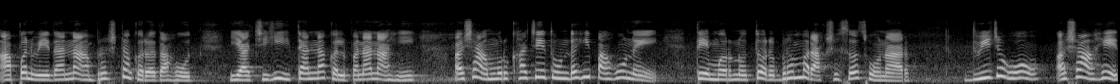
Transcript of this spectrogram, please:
आपण वेदांना भ्रष्ट करत आहोत. याचीही त्यांना कल्पना नाही. अशा मूर्खाचे तोंडही पाहू नये. ते मरणोत्तर ब्रह्मराक्षसच होणार. द्विज हो अशा आहेत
